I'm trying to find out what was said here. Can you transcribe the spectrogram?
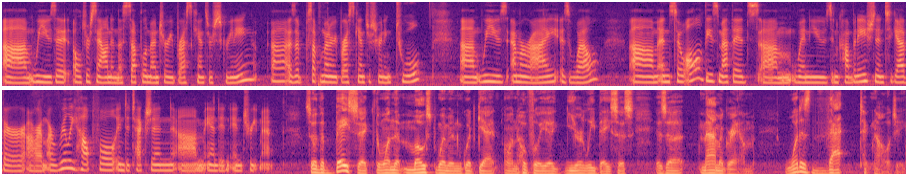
Um, we use it ultrasound in the supplementary breast cancer screening uh, as a supplementary breast cancer screening tool. Um, we use MRI as well. Um, and so all of these methods, um, when used in combination and together, are, are really helpful in detection and in, in treatment. So the basic, the one that most women would get on hopefully a yearly basis, is a mammogram. What is that technology?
